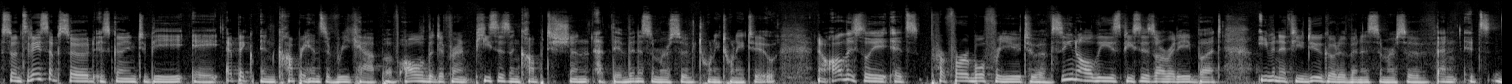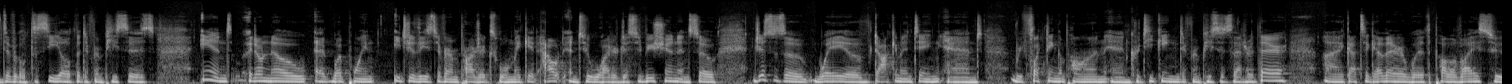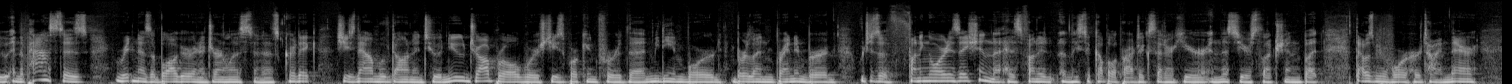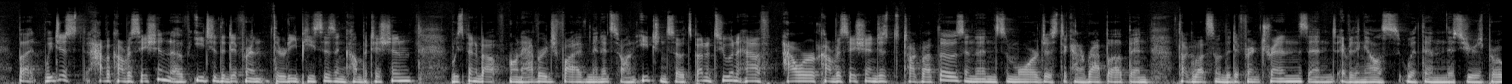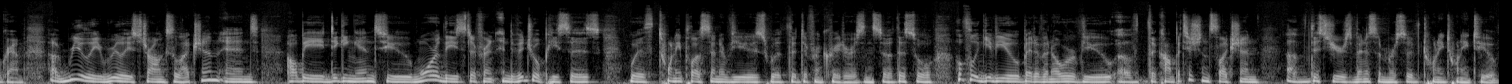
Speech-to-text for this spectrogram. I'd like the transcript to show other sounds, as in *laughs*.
So, in today's episode is going to be a epic and comprehensive recap of all of the different pieces in competition at the Venice Immersive 2022. Now, obviously, it's preferable for you to have seen all these pieces already, but even if you do go to Venice Immersive, then it's difficult to see all the different pieces. And I don't know at what point each of these different projects will make it out into wider distribution. And so, just as a way of documenting and reflecting upon and critiquing different pieces that are there, I got together with Pola Weiss who in the past has written as a blogger and a journalist and as critic. She's now moved on into a new job role where she's working for the Medienboard Berlin Brandenburg, which is a funding organization that has funded at least a couple of projects that are here in this year's selection, but that was before her time there. But we just have a conversation of each of the different 30 pieces in competition. We spend about, on average, five minutes on each. And so it's about a two and a half hour conversation just to talk about those, and then some more just to kind of wrap up and talk about some of the different trends and everything else within this year's program. A really, really strong selection. And I'll be digging into more of these different individual pieces with 20 plus interviews with the different creators. And so this will hopefully give you a bit of an overview of the competition selection of this year's Venice Immersive 2022.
